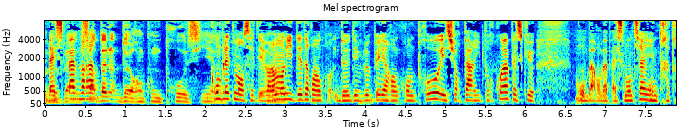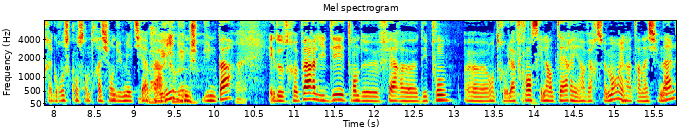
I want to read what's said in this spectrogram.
Bah, c'est pas vrai. De, de rencontres pro aussi. Complètement. C'était vraiment l'idée de, de développer les rencontres pro et sur Paris. Pourquoi? Parce que bon bah on va pas se mentir, il y a une très très grosse concentration du métier à bah Paris oui, d'une part, ouais. et d'autre part l'idée étant de faire euh, des ponts euh, entre la France et l'Inter et inversement et l'international.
